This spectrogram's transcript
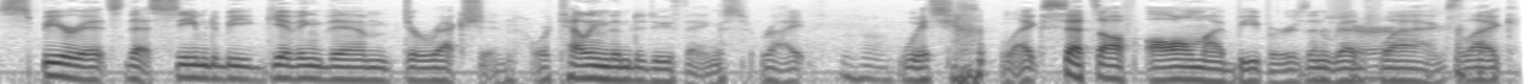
spirits that seem to be giving them direction or telling them to do things right which like sets off all my beepers and red Sure. flags like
